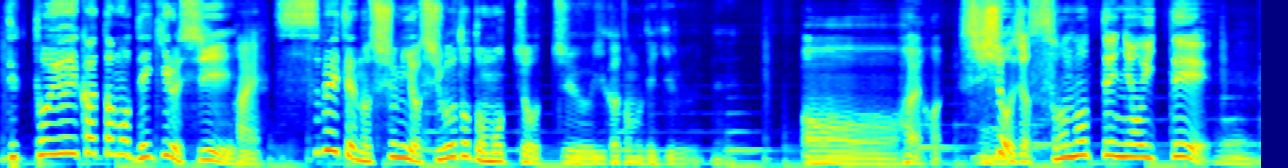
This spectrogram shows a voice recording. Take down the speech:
でという言い方もできるし、はい。全ての趣味を仕事と思っちゃうっていう言い方もできるね。ああはいはい。師匠じゃあその点においてうん。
